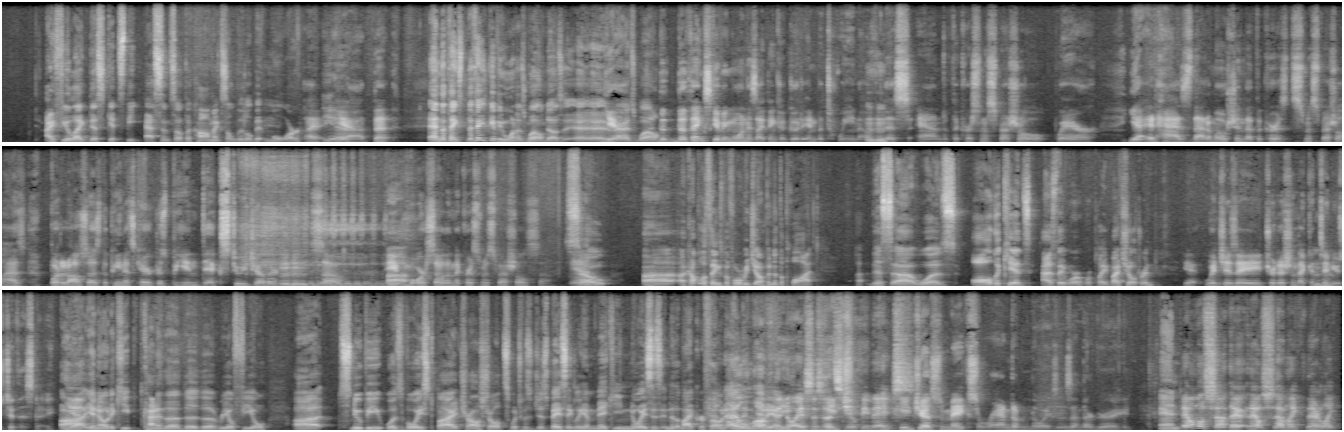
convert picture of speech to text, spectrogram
i feel like this gets the essence of the comics a little bit more I, Yeah. yeah. that and the thanks the thanksgiving one as well does it uh, yeah as well The, the Thanksgiving one is, I think, a good in between of Mm-hmm. this and the Christmas special, where yeah, it has that emotion that the Christmas special has, but it also has the Peanuts characters being dicks to each other. Mm-hmm. So Uh, even more so than the Christmas special. So So, uh, a couple of things before we jump into the plot. Uh, this uh, was all the kids, as they were, were played by children. yeah, which is a tradition that continues to this day. uh, Yeah. you know, to keep kind of the, the, the real feel. Uh, Snoopy was voiced by Charles Schulz, which was just basically him making noises into the microphone I and then love getting the noises that he- Snoopy makes. He just makes random noises, and they're great. And they almost sound. They they also sound like they're like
